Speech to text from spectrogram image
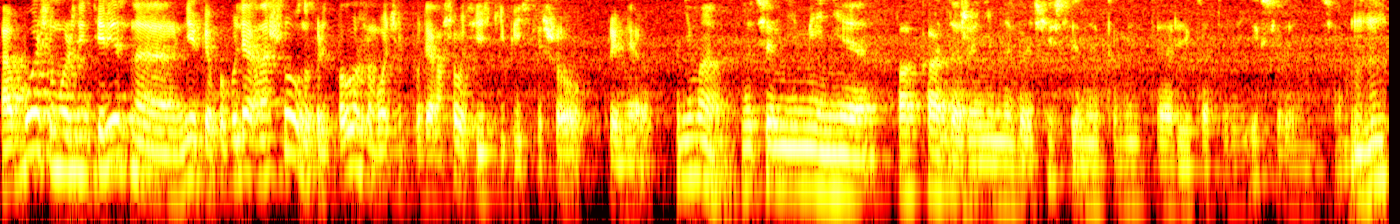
А больше может интересно некое популярное шоу, ну, предположим, очень популярное шоу «Сиськи-письки» шоу, к примеру. Понимаю. Но, тем не менее, пока даже немного многочисленные комментарии, которые есть к угу.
